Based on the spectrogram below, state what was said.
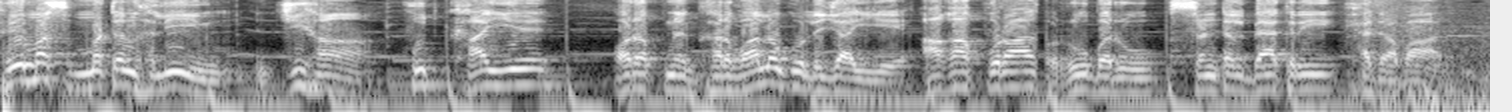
फ़ेमस मटन हलीम। जी हाँ खुद खाइए और अपने घर वालों को ले जाइए। आगापुरा, रूबरू, सेंट्रल बेकरी, हैदराबाद।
